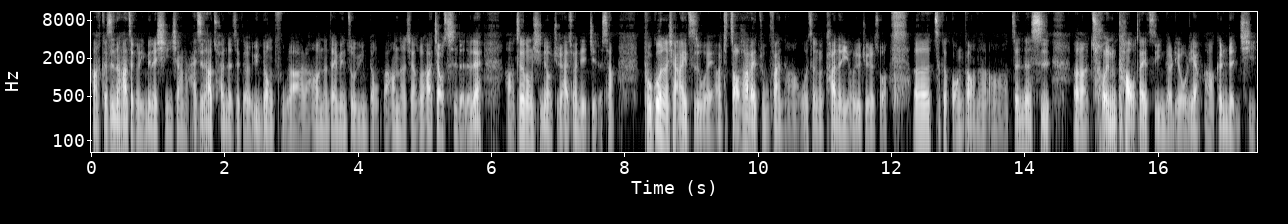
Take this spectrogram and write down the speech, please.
啊，可是那，他整个里面的形象还是他穿的这个运动服啦，然后呢，在那边做运动，然后呢，想说他叫吃的，对不对？啊，这个东西呢，我觉得还算连接得上。不过呢，像爱滋味啊，就找他来煮饭哈，我整个看了以后就觉得说，呃，这个广告呢，啊，真的是呃，纯靠带自己的流量啊，跟人气。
